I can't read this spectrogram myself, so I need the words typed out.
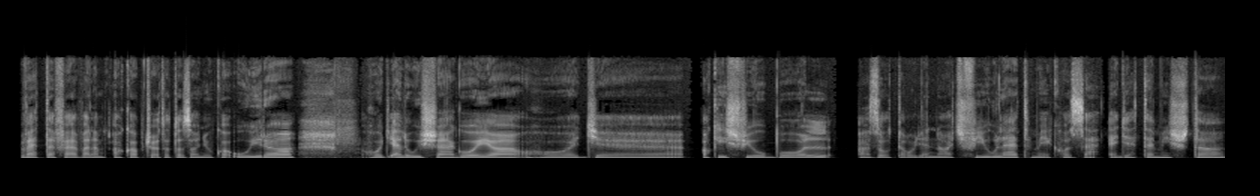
vette fel velem a kapcsolatot az anyuka újra, hogy elújságolja, hogy a kisfiúból azóta ugye nagyfiú lett, méghozzá egyetemista,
